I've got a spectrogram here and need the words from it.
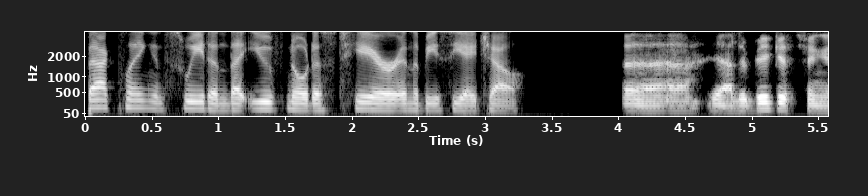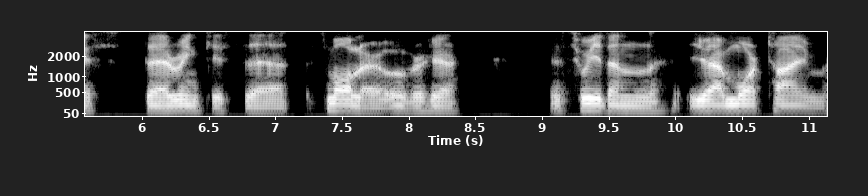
back playing in Sweden that you've noticed here in the BCHL. Uh, yeah, the biggest thing is the rink is uh, smaller over here. In Sweden, you have more time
